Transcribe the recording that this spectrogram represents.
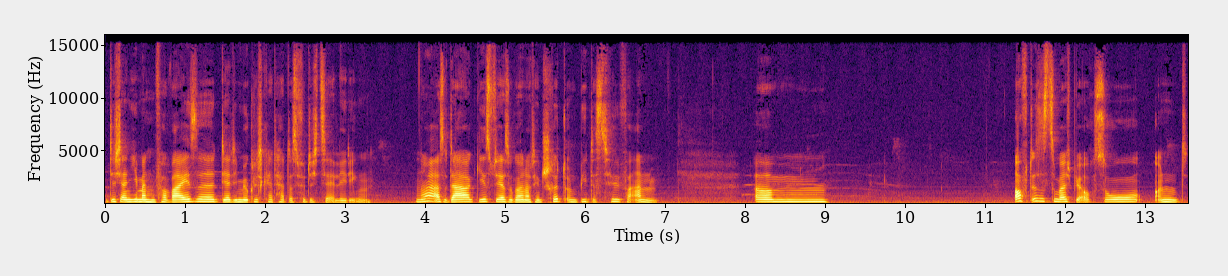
dich an jemanden verweise, der die Möglichkeit hat, das für dich zu erledigen. Ne? Also da gehst du ja sogar noch den Schritt und bietest Hilfe an. Ähm, oft ist es zum Beispiel auch so, und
